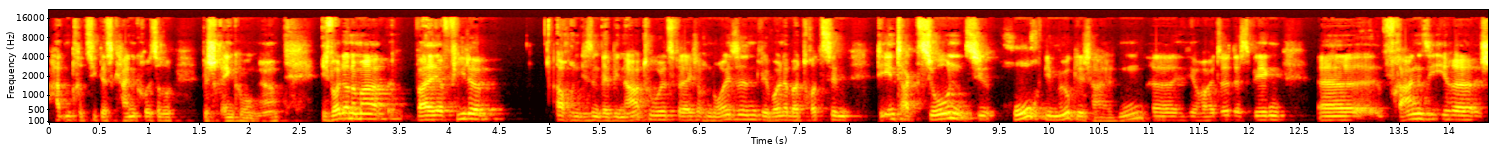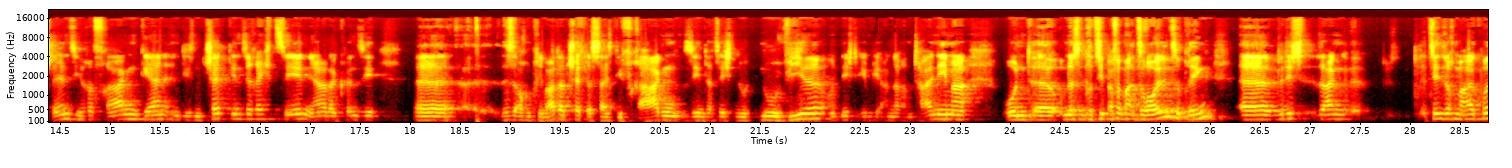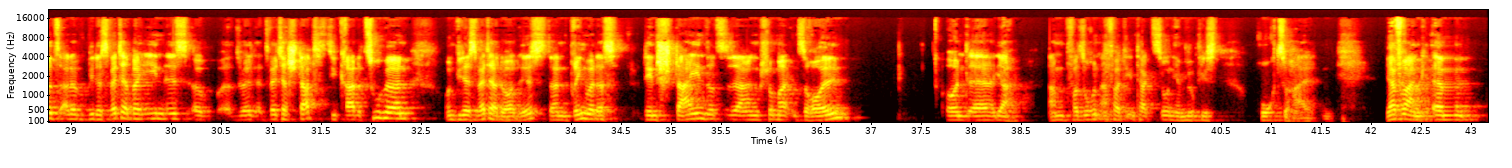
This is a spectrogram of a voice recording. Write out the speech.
hat im Prinzip jetzt keine größere Beschränkung. Ja. Ich wollte auch nochmal, weil ja viele auch in diesen Webinar-Tools vielleicht auch neu sind. Wir wollen aber trotzdem die Interaktion so hoch wie möglich halten äh, hier heute. Deswegen äh, fragen Sie Ihre, stellen Sie Ihre Fragen gerne in diesen Chat, den Sie rechts sehen. Ja, da können Sie, äh, das ist auch ein privater Chat, das heißt, die Fragen sehen tatsächlich nur, nur wir und nicht eben die anderen Teilnehmer. Und äh, um das im Prinzip einfach mal ins Rollen zu bringen, äh, würde ich sagen, äh, erzählen Sie doch mal kurz alle, wie das Wetter bei Ihnen ist, äh, als welcher Stadt Sie gerade zuhören und wie das Wetter dort ist. Dann bringen wir das, den Stein sozusagen schon mal ins Rollen und äh, ja, versuchen einfach die Interaktion hier möglichst hoch zu halten. Ja, Frank, ähm,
